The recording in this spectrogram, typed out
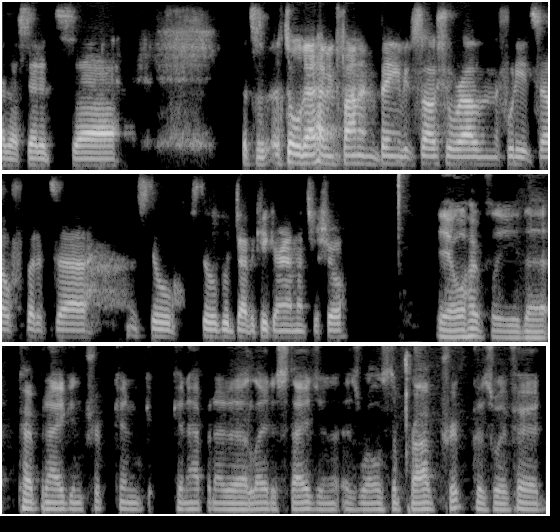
as I said, it's uh, it's it's all about having fun and being a bit social rather than the footy itself. But it's uh, it's still still a good day to kick around, that's for sure. Yeah, well, hopefully the Copenhagen trip can can happen at a later stage, and as well as the Prague trip, because we've heard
